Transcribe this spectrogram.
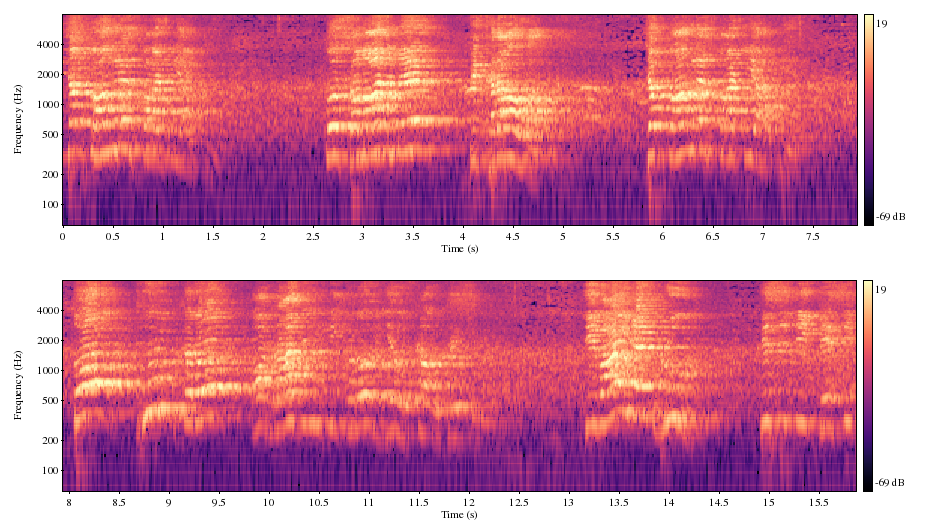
जब कांग्रेस पार्टी आती है तो समाज में बिखराव आता है जब कांग्रेस पार्टी आती है तो खून करो और राजनीति करो, ये उसका उद्देश्य है। Divide and rule this is the basic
